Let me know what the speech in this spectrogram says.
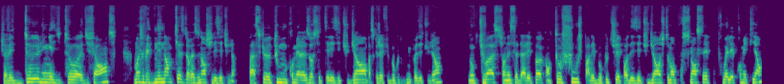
j'avais deux lignes édito différentes. Moi, j'avais une énorme caisse de résonance chez les étudiants. Parce que tout mon premier réseau, c'était les étudiants, parce que j'avais fait beaucoup de contenu pour les étudiants. Donc, tu vois, si on essaie à l'époque, en tofu, je parlais beaucoup de sujets pour des étudiants, justement, pour se lancer, pour trouver les premiers clients.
